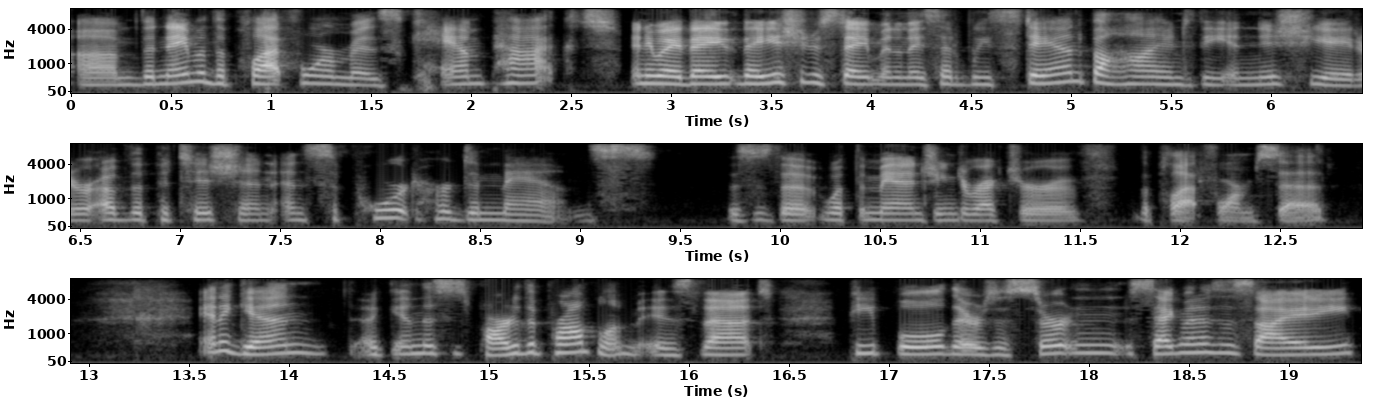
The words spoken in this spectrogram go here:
Um, the name of the platform is Campact. Anyway, they, they issued a statement and they said, We stand behind the initiator of the petition and support her demands. This is the what the managing director of the platform said. And again, again, this is part of the problem is that people, there's a certain segment of society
